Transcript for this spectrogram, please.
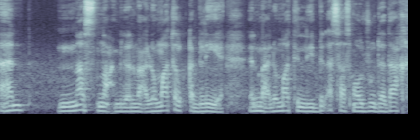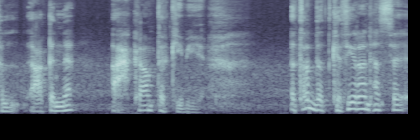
أن نصنع من المعلومات القبلية المعلومات اللي بالأساس موجودة داخل عقلنا أحكام تركيبية. تردد كثيرا هسه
